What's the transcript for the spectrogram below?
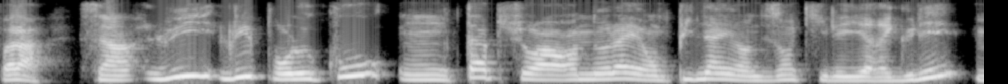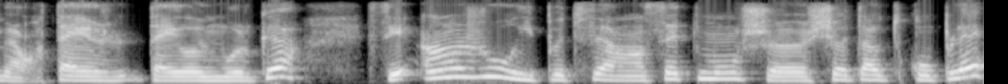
voilà, c'est un, lui, lui pour le coup, on tape sur Aaron Nola et on pinaille en disant qu'il est irrégulier. Mais alors Tyrone Walker, c'est un jour il peut te faire un 7 manches euh, shutout complet,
